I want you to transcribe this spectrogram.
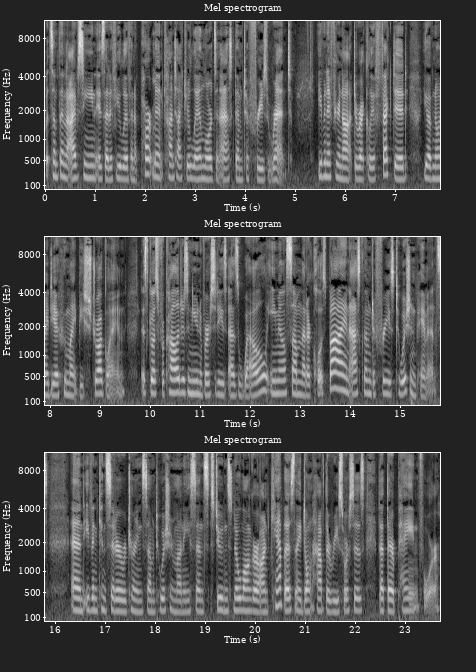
but something that I've seen is that if you live in an apartment, contact your landlords and ask them to freeze rent. Even if you're not directly affected, you have no idea who might be struggling. This goes for colleges and universities as well. Email some that are close by and ask them to freeze tuition payments, and even consider returning some tuition money since students no longer are on campus and they don't have the resources that they're paying for.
